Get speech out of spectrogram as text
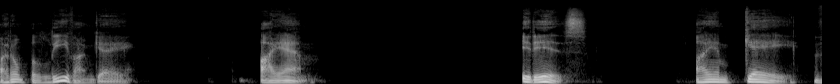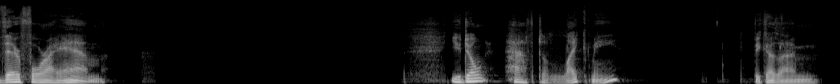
I don't believe I'm gay. I am. It is. I am gay, therefore I am. You don't have to like me because I'm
